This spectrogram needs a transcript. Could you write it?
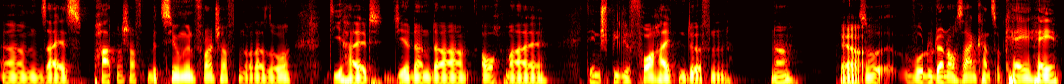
ähm, sei es Partnerschaften, Beziehungen, Freundschaften oder so, die halt dir dann da auch mal den Spiegel vorhalten dürfen. Ne? Ja. So, wo du dann auch sagen kannst, okay, hey,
